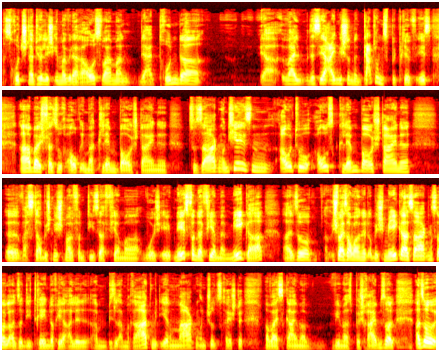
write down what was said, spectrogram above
es rutscht natürlich immer wieder raus, weil man da drunter ja, weil das ja eigentlich schon ein Gattungsbegriff ist, aber ich versuche auch immer Klemmbausteine zu sagen. Und hier ist ein Auto aus Klemmbausteine äh, was glaube ich nicht mal von dieser Firma, wo ich eben, nee, ist von der Firma Mega, also ich weiß aber nicht, ob ich Mega sagen soll, also die drehen doch hier alle ein bisschen am Rad mit ihren Marken und Schutzrechte, man weiß gar nicht mehr, wie man es beschreiben soll. Also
